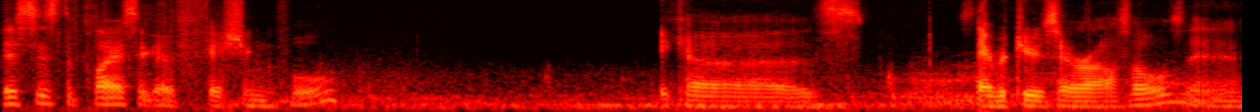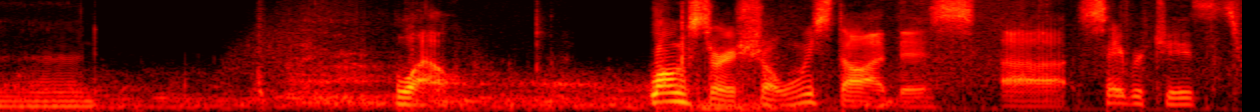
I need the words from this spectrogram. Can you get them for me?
This is the place I go fishing for because saber-tooths are assholes and well long story short, when we started this, uh, Sabertooths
